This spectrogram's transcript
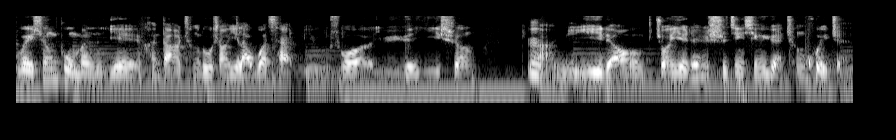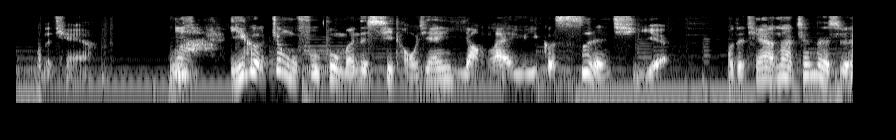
卫生部门也很大程度上依赖 WhatsApp，比如说预约医生，啊，与医疗专业人士进行远程会诊。我的天呀！你一个政府部门的系统竟然仰赖于一个私人企业，我的天啊，那真的是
